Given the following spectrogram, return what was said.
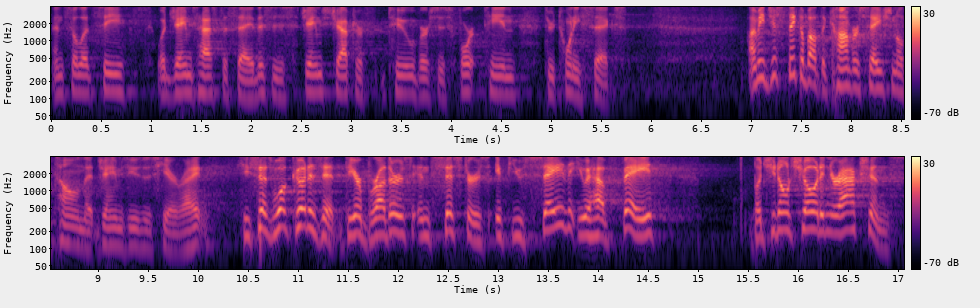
And so let's see what James has to say. This is James chapter 2, verses 14 through 26. I mean, just think about the conversational tone that James uses here, right? He says, What good is it, dear brothers and sisters, if you say that you have faith, but you don't show it in your actions?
